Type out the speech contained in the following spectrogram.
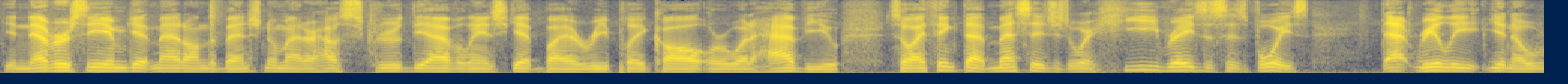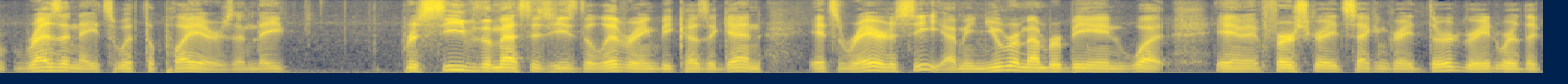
You never see him get mad on the bench, no matter how screwed the Avalanche get by a replay call or what have you. So I think that message where he raises his voice, that really you know resonates with the players, and they receive the message he's delivering because again it's rare to see. I mean you remember being what in first grade second grade third grade where the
